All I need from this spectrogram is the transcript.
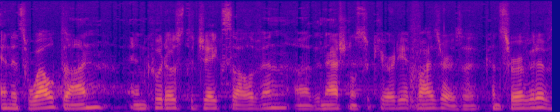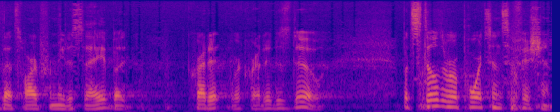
and it's well done, and kudos to Jake Sullivan, uh, the National Security Advisor. As a conservative, that's hard for me to say, but credit where credit is due. But still, the report's insufficient.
